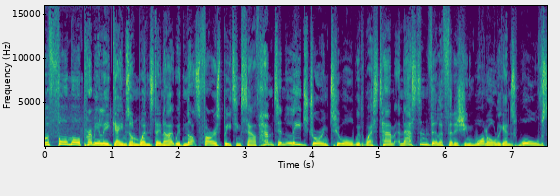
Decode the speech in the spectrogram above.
were four more Premier League games on Wednesday night, with Notts Forest beating Southampton, Leeds drawing 2 all with West Ham, and Aston Villa finishing 1 all against Wolves.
